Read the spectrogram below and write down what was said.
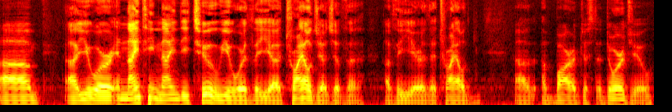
Um, uh, you were in 1992. You were the uh, trial judge of the of the year. The trial uh, a bar just adored you,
